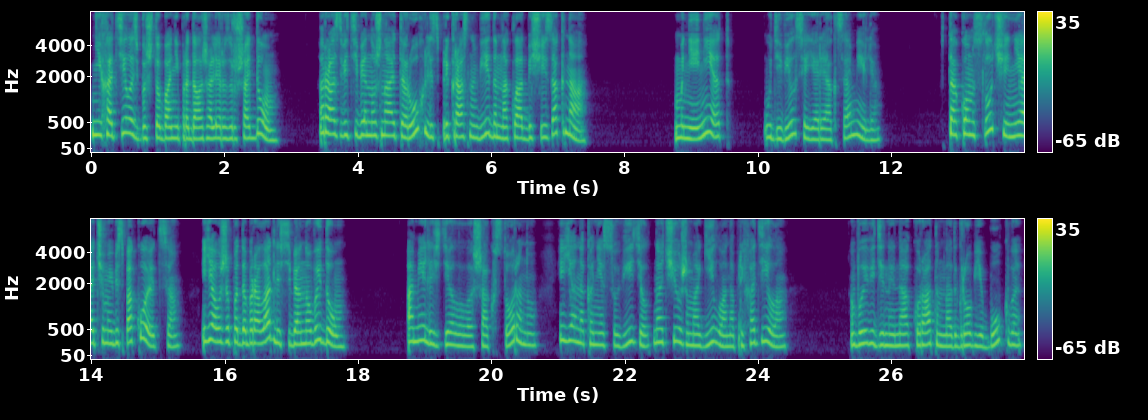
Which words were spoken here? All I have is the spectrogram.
«Не хотелось бы, чтобы они продолжали разрушать дом. Разве тебе нужна эта рухлядь с прекрасным видом на кладбище из окна?» «Мне нет», Удивился я реакции Амели. «В таком случае не о чем и беспокоиться. Я уже подобрала для себя новый дом». Амели сделала шаг в сторону, и я наконец увидел, на чью же могилу она приходила. Выведенные на аккуратном надгробье буквы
